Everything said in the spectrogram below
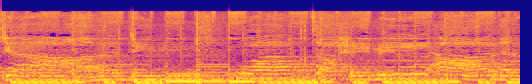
بشجاعة واقتحم الأعداء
